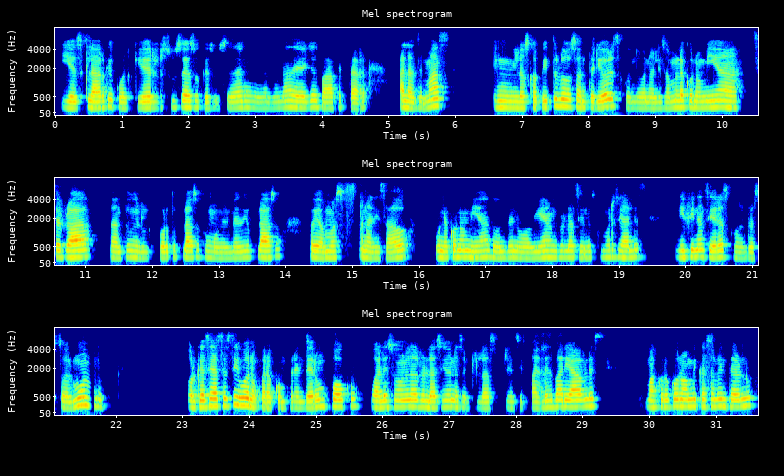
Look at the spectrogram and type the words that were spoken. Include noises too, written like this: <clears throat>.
y es claro que cualquier suceso que suceda en alguna de ellas va a afectar a las demás. En los capítulos anteriores, cuando analizamos la economía cerrada, tanto en el corto plazo como en el medio plazo, habíamos analizado una economía donde no habían relaciones comerciales ni financieras con el resto del mundo. ¿Por qué se hace así? Bueno, para comprender un poco cuáles son las relaciones entre las principales variables macroeconómicas a lo interno,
